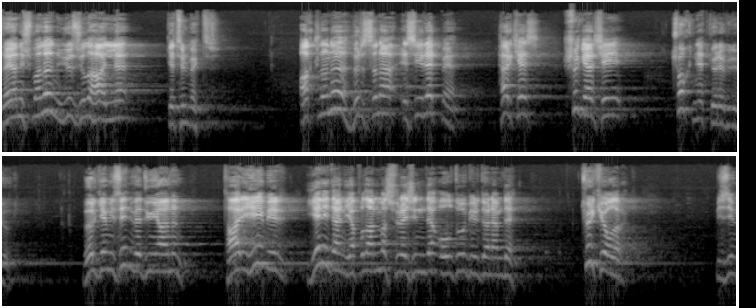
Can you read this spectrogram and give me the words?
dayanışmanın yüzyılı haline getirmektir. Aklını hırsına esir etmeyen herkes şu gerçeği çok net görebiliyor. Bölgemizin ve dünyanın tarihi bir yeniden yapılanma sürecinde olduğu bir dönemde Türkiye olarak bizim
